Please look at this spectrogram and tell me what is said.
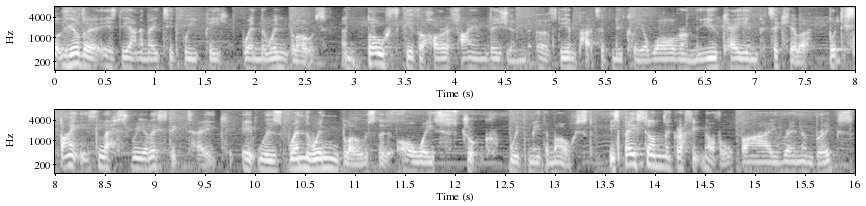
but the other is the animated Weepy When the Wind Blows, and both give a horrifying vision of the impact of nuclear war on the UK in particular. But despite its less realistic take, it was When the Wind Blows that always struck with me the most. It's based on the graphic novel by Raymond Briggs,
